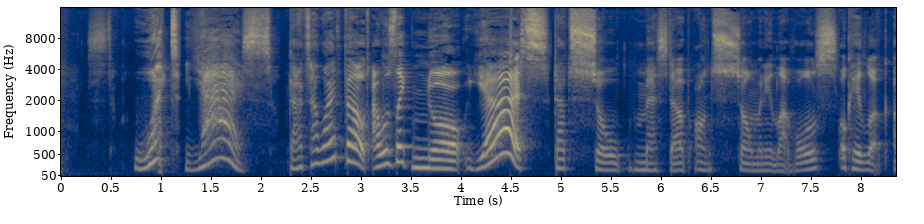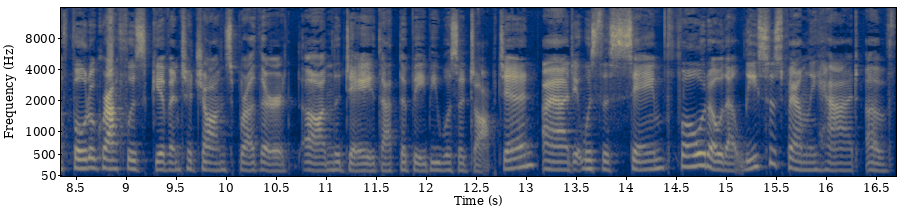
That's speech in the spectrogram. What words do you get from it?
Yes. What? Yes. That's how I felt. I was like, no, yes. That's so messed up on so many levels. Okay, look, a photograph was given to John's brother on the day that the baby was adopted. And it was the same photo that Lisa's family had of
